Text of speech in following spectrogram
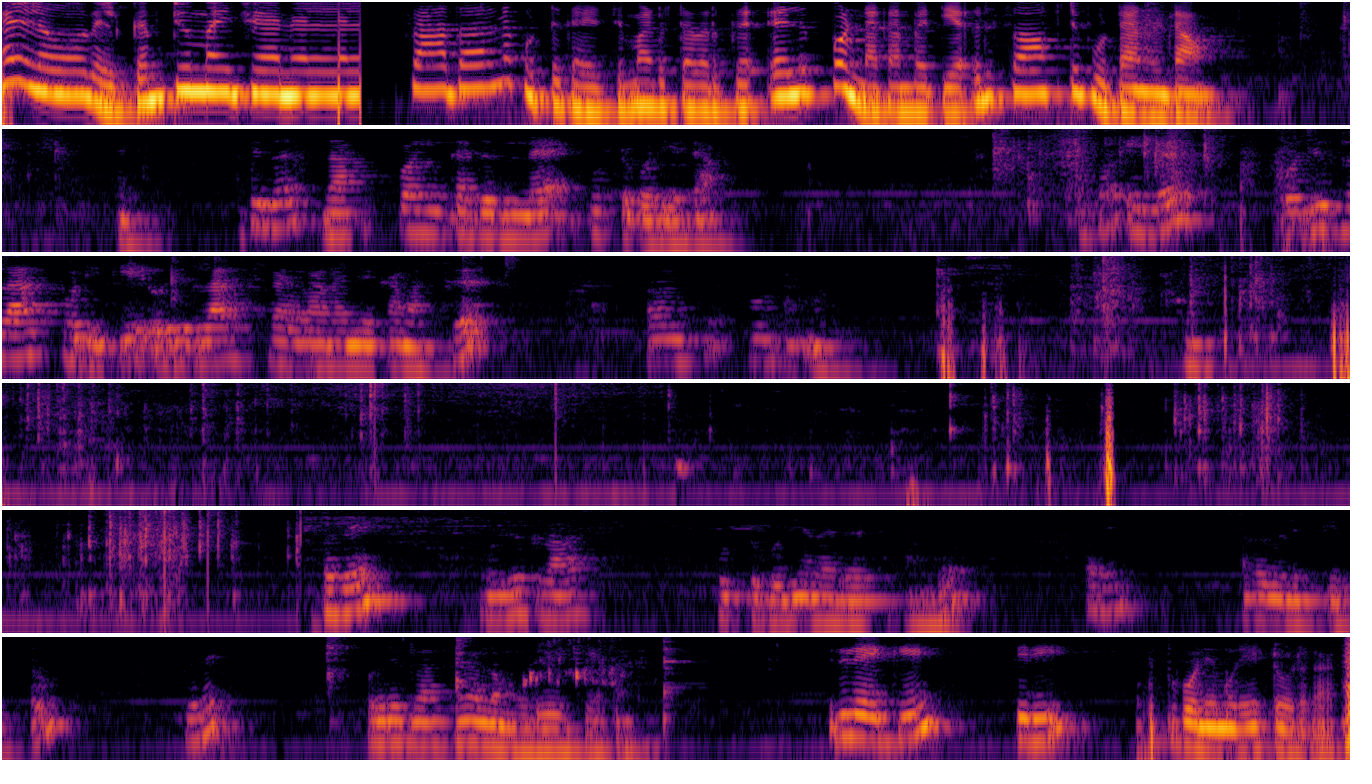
Hello welcome to my channel സാധാരണ പുട്ട് കഴിച്ച് മടുത്തവർക്ക് എളുപ്പം ഉണ്ടാക്കാൻ പറ്റിയ ഒരു സോഫ്റ്റ് പുട്ടാണ് കേട്ടോ ഇത് പൊൻകതിറിന്റെ പുട്ടുപൊടി ഇടാം അപ്പോൾ ഇത് ഒരു ഗ്ലാസ് പൊടിക്ക് ഒരു ഗ്ലാസ് വെള്ളമാണ് എന്റെ കണക്ക്. നമുക്ക് അതെ ഒരു ഗ്ലാസ് പുട്ടുപൊടിയാണ് അതിൽ വെച്ചിട്ടുണ്ട്. അതെ അത് വിളിക്കിട്ടു ഇതിൽ ഒരു ഗ്ലാസ് വെള്ളം കൂടി ഒഴിക്കണം. ഇതിലേക്ക് ഇത്തിരി ഉപ്പ് പൊടിയും കൂടി ഇട്ട് കൊടുക്കാം.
